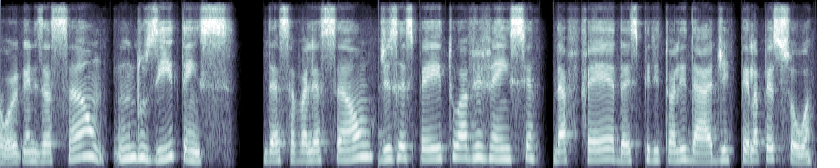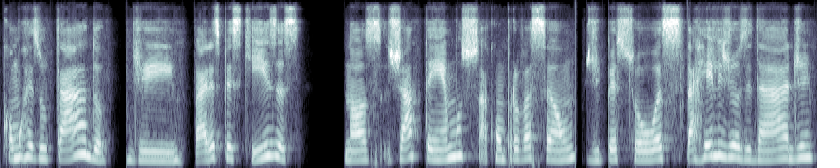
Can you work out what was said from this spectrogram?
organização, um dos itens dessa avaliação diz respeito à vivência da fé, da espiritualidade pela pessoa. Como resultado de várias pesquisas, nós já temos a comprovação de pessoas da religiosidade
